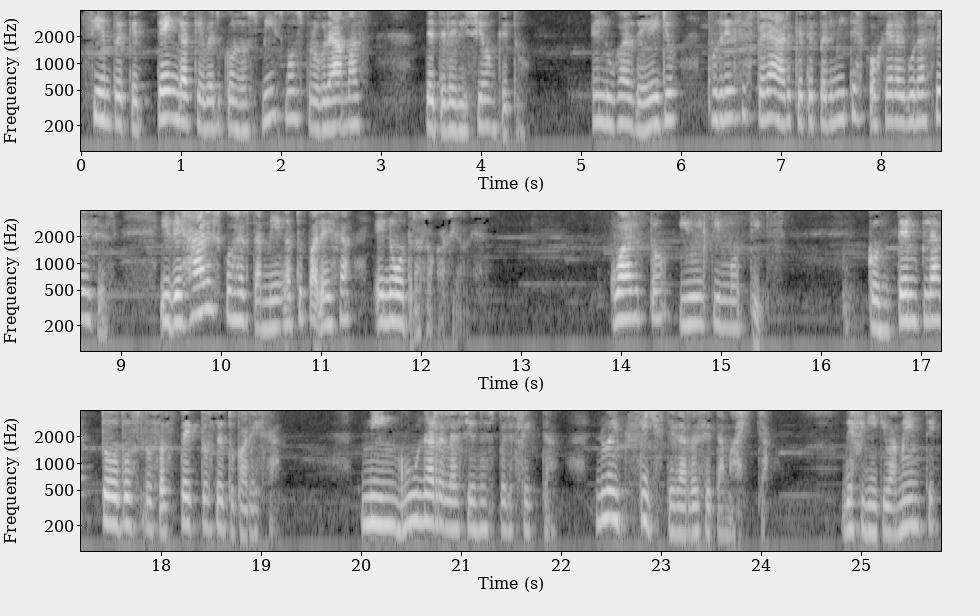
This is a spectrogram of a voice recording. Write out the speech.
siempre que tenga que ver con los mismos programas de televisión que tú. En lugar de ello, podrías esperar que te permite escoger algunas veces y dejar escoger también a tu pareja en otras ocasiones. Cuarto y último tips. Contempla todos los aspectos de tu pareja. Ninguna relación es perfecta. No existe la receta mágica. Definitivamente,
